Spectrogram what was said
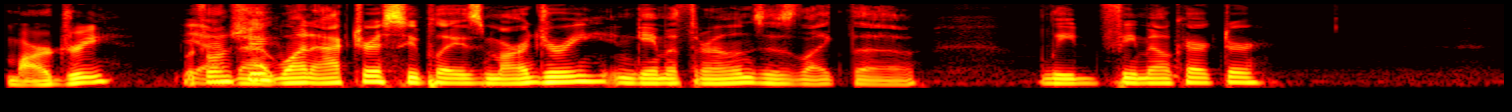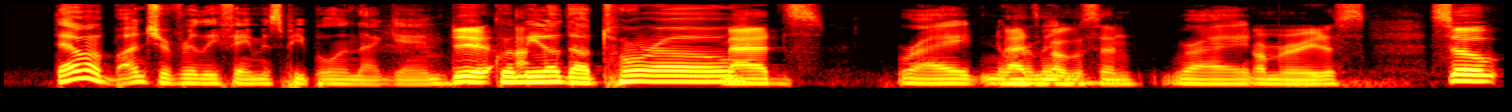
Marjorie? Which yeah, one's that she? one actress who plays Marjorie in Game of Thrones is like the lead female character. They have a bunch of really famous people in that game. Dude, Guillermo del Toro, Mads, right? Mads Norman, Mikkelsen. right? Norman Reedus. So,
